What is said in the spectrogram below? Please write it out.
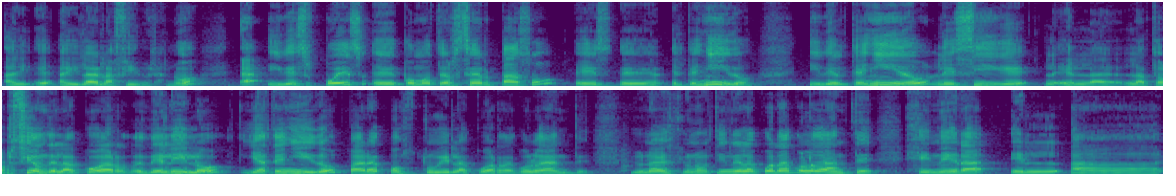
a, hilar la fibra, ¿no? Ah, y después, eh, como tercer paso, es eh, el teñido. Y del teñido le sigue la, torsión de la cuerda, del hilo ya teñido para construir la cuerda colgante. Y una vez que uno tiene la cuerda colgante, genera ah,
